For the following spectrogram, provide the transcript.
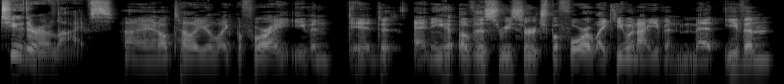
to their own lives. Uh, and I'll tell you, like, before I even did any of this research, before, like, you and I even met, even,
